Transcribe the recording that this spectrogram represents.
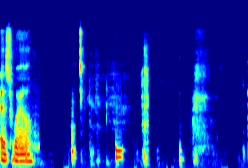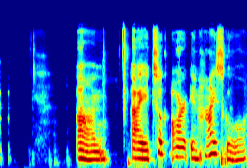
as well. Um, I took art in high school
